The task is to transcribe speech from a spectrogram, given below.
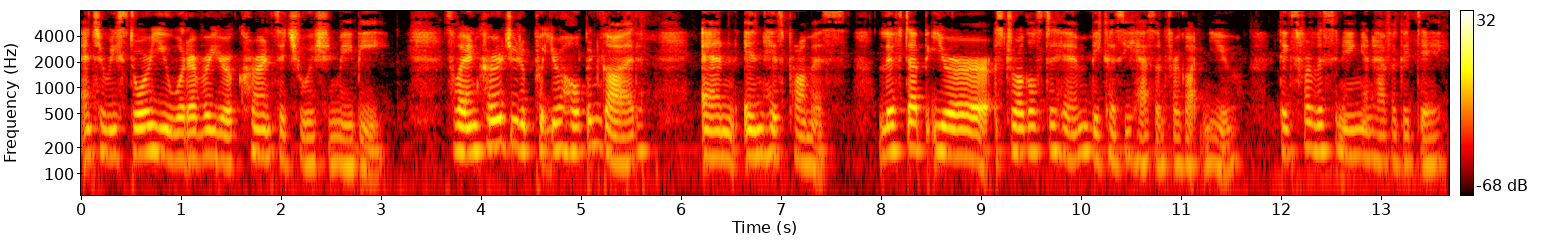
and to restore you whatever your current situation may be. So I encourage you to put your hope in God and in His promise. Lift up your struggles to Him because He hasn't forgotten you. Thanks for listening and have a good day.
